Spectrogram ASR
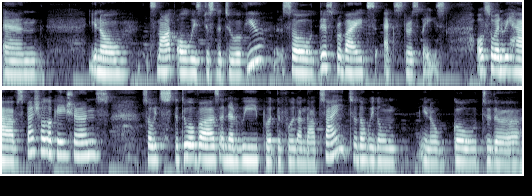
and, you know, it's not always just the two of you. So this provides extra space. Also, when we have special occasions, so it's the two of us and then we put the food on that side so that we don't, you know, go to the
